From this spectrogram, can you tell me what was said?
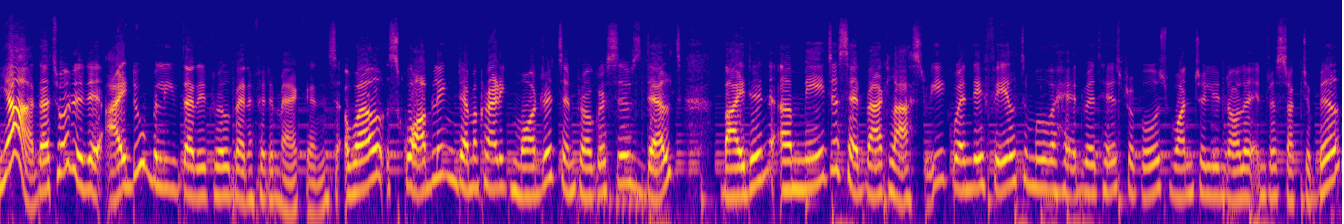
Yeah, that's what it is. I do believe that it will benefit Americans. Well, squabbling Democratic moderates and progressives dealt Biden a major setback last week when they failed to move ahead with his proposed $1 trillion infrastructure bill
